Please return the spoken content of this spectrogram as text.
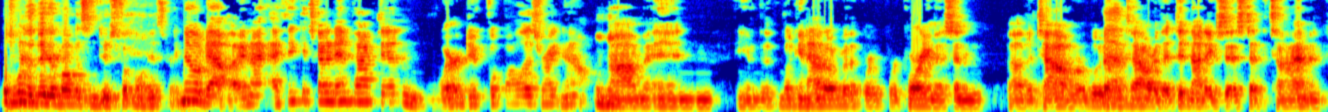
was one of the bigger moments in Duke's football history. No doubt, and I, I think it's got an impact in where Duke football is right now. Mhm. Um, and you know, the, looking out over that, we're recording this in uh, the tower, or Blue Devil Yeah. Tower, that did not exist at the time, and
